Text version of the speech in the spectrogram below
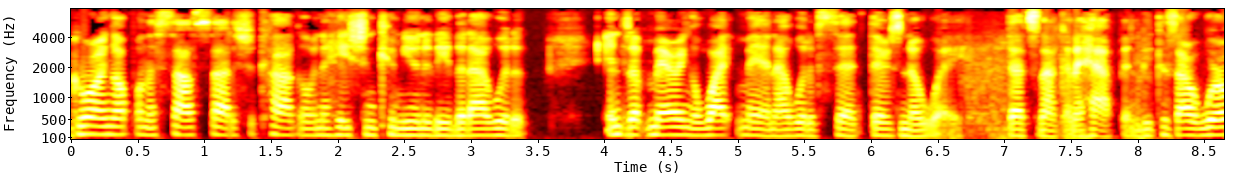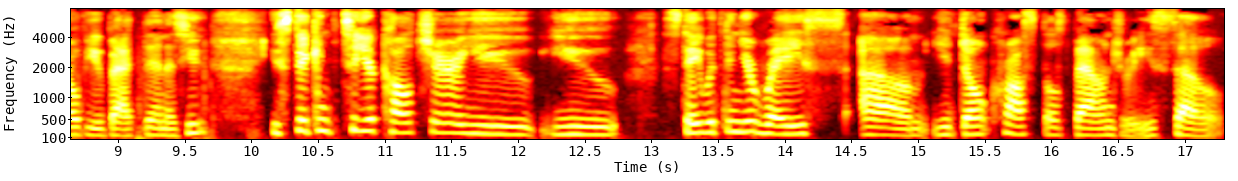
growing up on the south side of Chicago in a Haitian community that I would have ended up marrying a white man, I would have said, "There's no way that's not going to happen." Because our worldview back then is you, you sticking to your culture, you you stay within your race, um, you don't cross those boundaries. So,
